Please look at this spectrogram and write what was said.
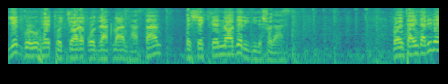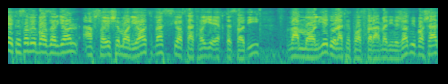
یک گروه تجار قدرتمند هستند به شکل نادری دیده شده است. مهمترین دلیل اعتصاب بازاریان افزایش مالیات و سیاست های اقتصادی و مالی دولت پاسدار احمدی نژاد می باشد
